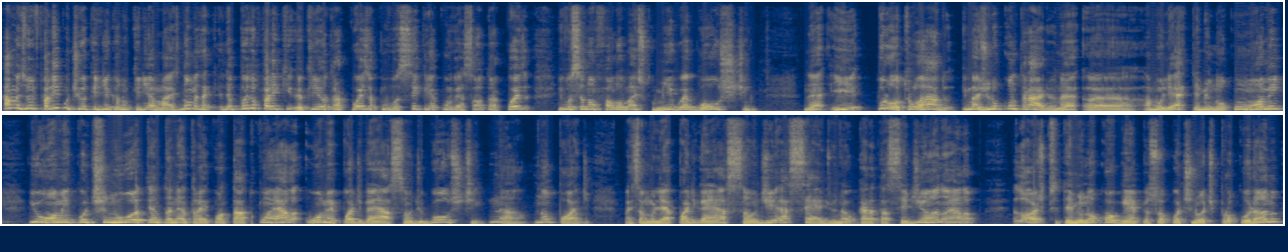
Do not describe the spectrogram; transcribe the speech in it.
ah mas eu falei contigo aquele dia que eu não queria mais, não, mas é depois eu falei que eu queria outra coisa com você, queria conversar outra coisa, e você não falou mais comigo, é ghosting. Né? E, por outro lado, imagina o contrário, né? Uh, a mulher terminou com o homem e o homem continua tentando entrar em contato com ela. O homem pode ganhar ação de ghost? Não, não pode. Mas a mulher pode ganhar ação de assédio, né? O cara está assediando ela. Lógico, você terminou com alguém, a pessoa continua te procurando,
